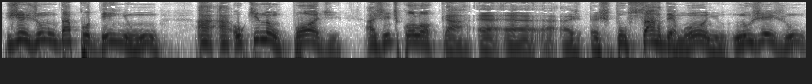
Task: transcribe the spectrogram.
Jejum não dá poder nenhum. o que não pode, a gente colocar, é, é, expulsar demônio no jejum.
